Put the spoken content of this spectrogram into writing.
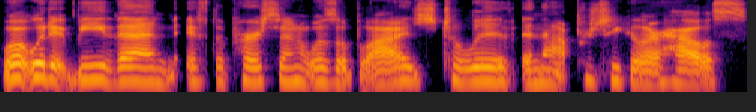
What would it be then if the person was obliged to live in that particular house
